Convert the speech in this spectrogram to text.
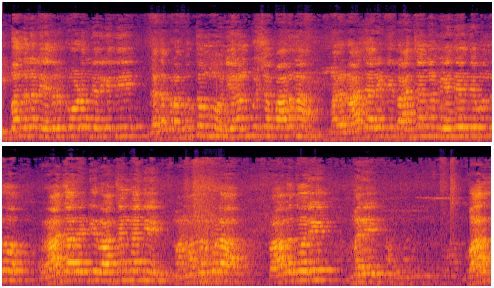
ఇబ్బందులను ఎదుర్కోవడం జరిగింది. గత ప్రభుత్వము నిరంకుశ పాలన. మరి రాజారెడ్డి రాజ్యాంగం ఏదైతే ఉందో రాజారెడ్డి రాజ్యాంగాన్ని మనమందరం కూడా పాలదోరి మరి భారత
